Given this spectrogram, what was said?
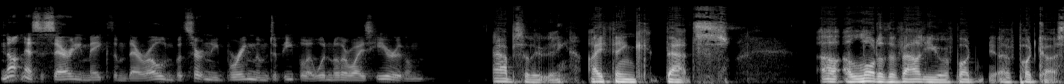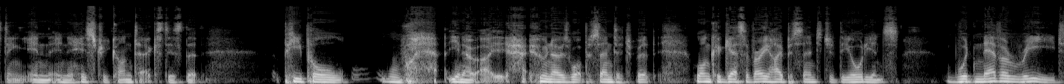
not necessarily make them their own, but certainly bring them to people that wouldn't otherwise hear them. Absolutely, I think that's a, a lot of the value of pod, of podcasting in in a history context is that people you know, who knows what percentage, but one could guess a very high percentage of the audience would never read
